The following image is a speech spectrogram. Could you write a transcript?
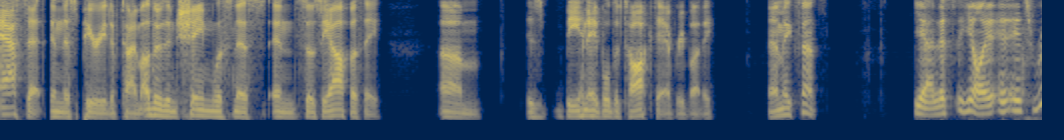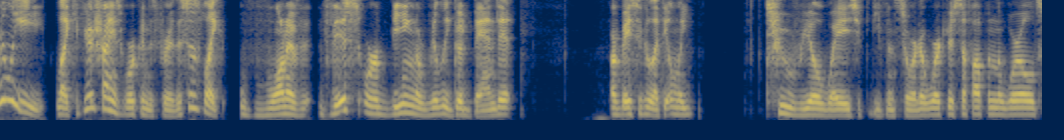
asset in this period of time other than shamelessness and sociopathy um, is being able to talk to everybody. That makes sense yeah, and it's you know, and it's really like if you're Chinese work in this period, this is like one of this or being a really good bandit are basically like the only two real ways you could even sort of work yourself up in the world.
